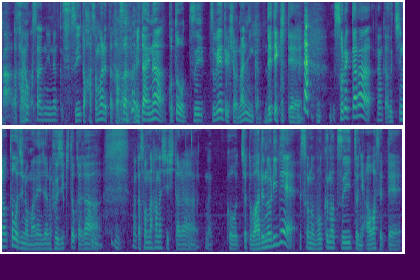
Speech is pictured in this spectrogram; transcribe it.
あそう海北さんになんかツイート挟まれたからみたいなことをついつぶやいてる人が何人か出てきてそれからなんかうちの当時のマネージャーの藤木とかが、なんかそんな話したら、なんかこうちょっと悪ノリでその僕のツイートに合わせて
